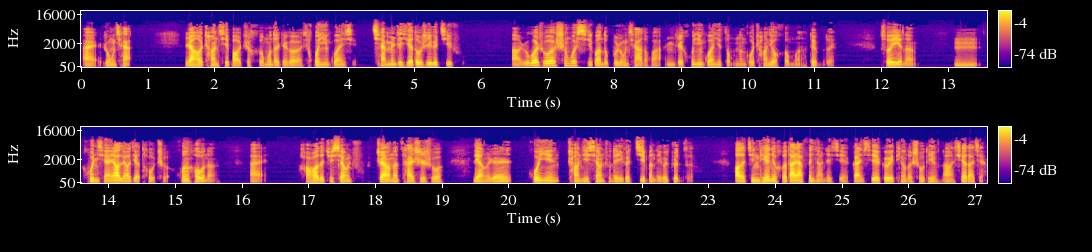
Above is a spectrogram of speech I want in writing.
哎，融洽，然后长期保持和睦的这个婚姻关系，前面这些都是一个基础。啊，如果说生活习惯都不融洽的话，你这婚姻关系怎么能够长久和睦呢？对不对？所以呢，嗯，婚前要了解透彻，婚后呢，哎，好好的去相处，这样呢才是说。两个人婚姻长期相处的一个基本的一个准则。好了，今天就和大家分享这些，感谢各位听友的收听啊，谢谢大家。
